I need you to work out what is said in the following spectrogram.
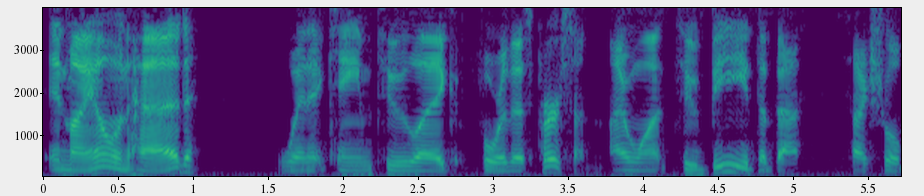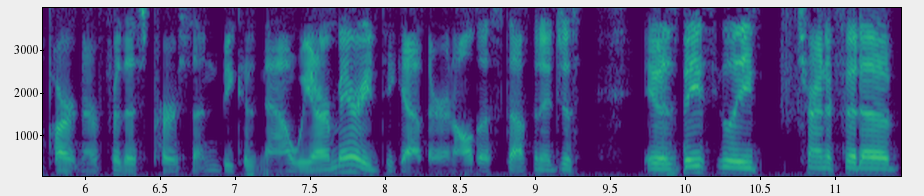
in my own head when it came to like for this person. I want to be the best sexual partner for this person because now we are married together and all this stuff. And it just it was basically trying to fit a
